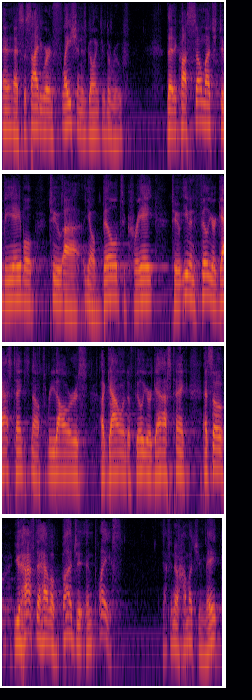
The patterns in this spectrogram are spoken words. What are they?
a society where inflation is going through the roof, that it costs so much to be able to uh, you know, build, to create, to even fill your gas tank. It's now $3 a gallon to fill your gas tank. And so you have to have a budget in place. You have to know how much you make.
